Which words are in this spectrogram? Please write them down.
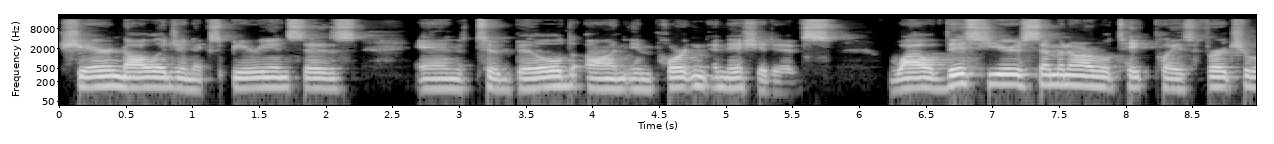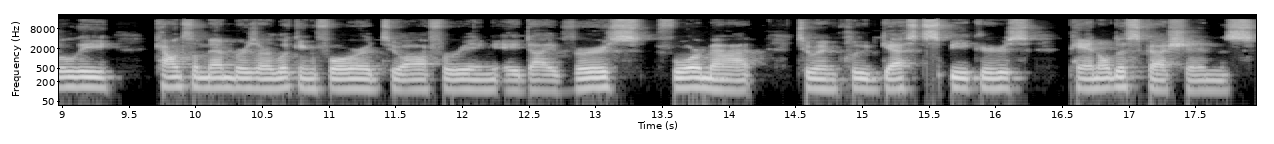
share knowledge and experiences, and to build on important initiatives. While this year's seminar will take place virtually, Council members are looking forward to offering a diverse format to include guest speakers, panel discussions,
